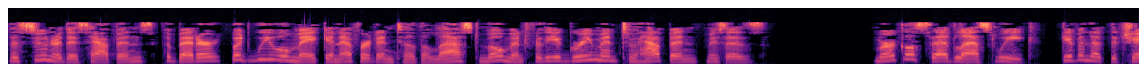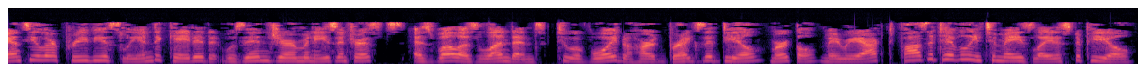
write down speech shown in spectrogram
The sooner this happens, the better, but we will make an effort until the last moment for the agreement to happen, Mrs. Merkel said last week, given that the Chancellor previously indicated it was in Germany's interests, as well as London's, to avoid a hard Brexit deal, Merkel may react positively to May's latest appeal.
